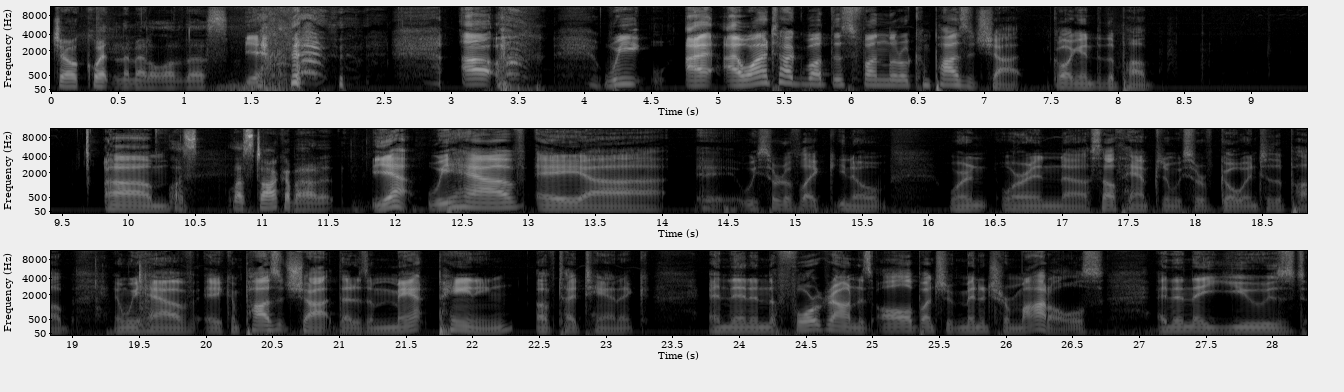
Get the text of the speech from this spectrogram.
Joe quit in the middle of this. Yeah. uh, we I I want to talk about this fun little composite shot going into the pub. Um Let's let's talk about it. yeah, we have a uh we sort of like, you know, we're in we're in uh, Southampton we sort of go into the pub and we have a composite shot that is a matte painting of Titanic and then in the foreground is all a bunch of miniature models and then they used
